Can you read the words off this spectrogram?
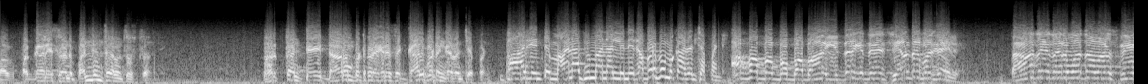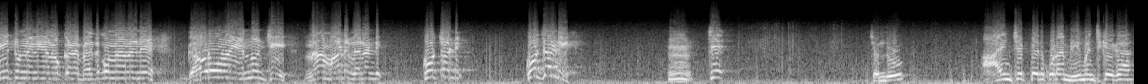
మాకు పగ్గాలేసిన బంధించాలని చూస్తుంది. భర్త అంటే దారం పట్టుకుని ఎగరేసే గాలిపటం కాదని చెప్పండి. భార్య అంటే మానాభిమానాలు లేని రబ్బర్ బొమ్మ కాదని చెప్పండి. అబ్బబ్బబ్బబ్బా ఇద్దరికిద్దరే సేంద్ర పకాయలు తాతయ్య తర్వాత వాళ్ళ స్నేహితుడిని నేను ఒక్కడిని బ్రతుకున్నానని గౌరవం ఎన్నుంచి నా మాట వినండి. కూర్చోండి. కూర్చోండి. చందు ఆయన చెప్పేది కూడా మీ మంచికేగా?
